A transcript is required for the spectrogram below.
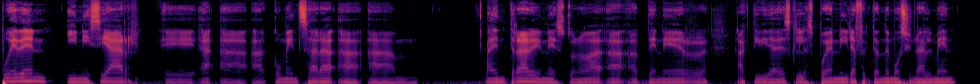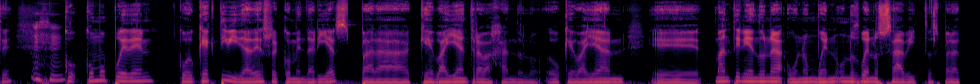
pueden iniciar eh, a, comenzar a, entrar en esto, ¿no? A, tener actividades que les puedan ir afectando emocionalmente. ¿Cómo pueden ¿qué actividades recomendarías para que vayan trabajándolo o que vayan eh, manteniendo una, unos buenos hábitos para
